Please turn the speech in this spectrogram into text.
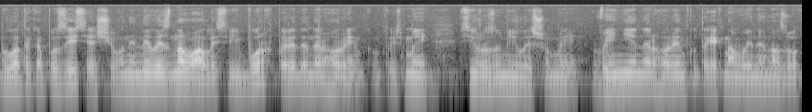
була така позиція, що вони не визнавали свій борг перед енергоринком. Тобто ми всі розуміли, що ми винні енергоринку, так як нам винен азот,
